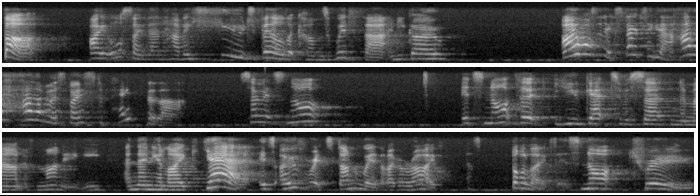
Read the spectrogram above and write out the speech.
but I also then have a huge bill that comes with that, and you go, I wasn't expecting that. How the hell am I supposed to pay for that? So it's not it's not that you get to a certain amount of money and then you're like, yeah, it's over, it's done with, I've arrived. That's bollocks. It's not true.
